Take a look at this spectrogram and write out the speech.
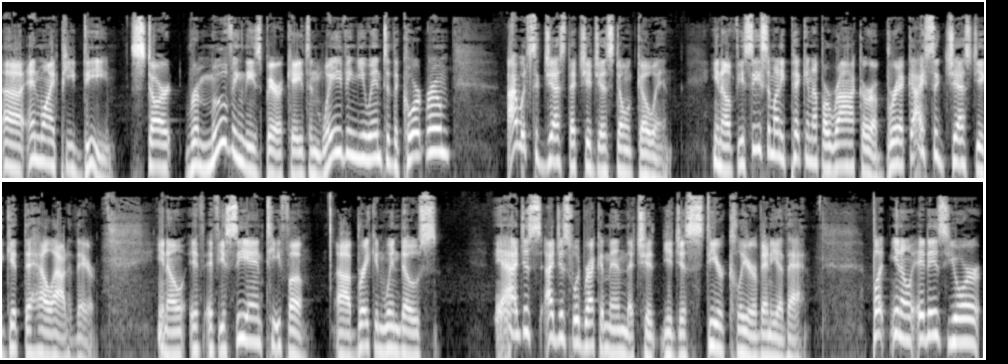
uh, NYPD start removing these barricades and waving you into the courtroom, I would suggest that you just don't go in. You know, if you see somebody picking up a rock or a brick, I suggest you get the hell out of there. You know, if if you see Antifa uh, breaking windows, yeah, I just I just would recommend that you you just steer clear of any of that. But you know, it is your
